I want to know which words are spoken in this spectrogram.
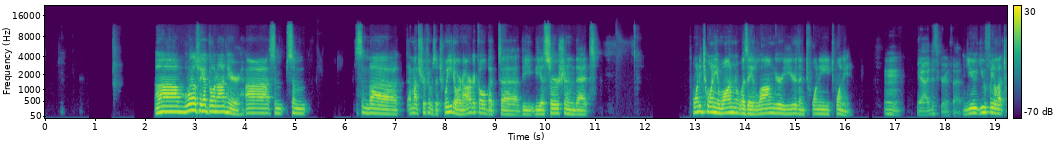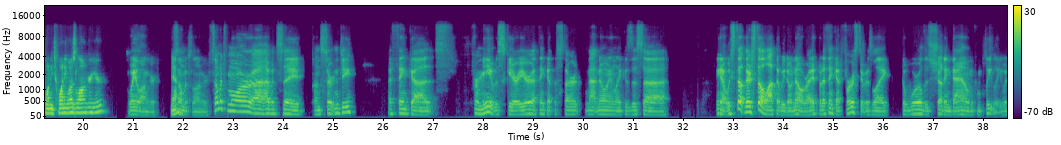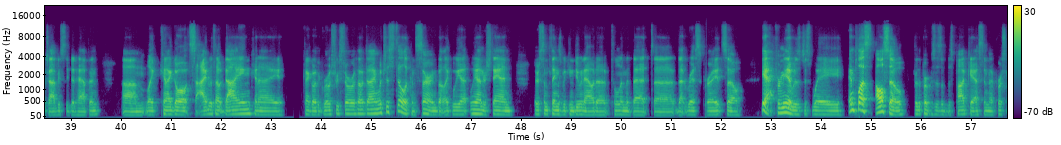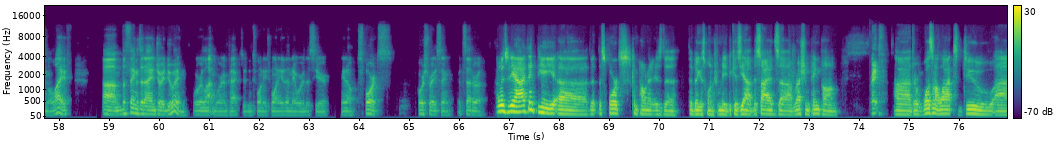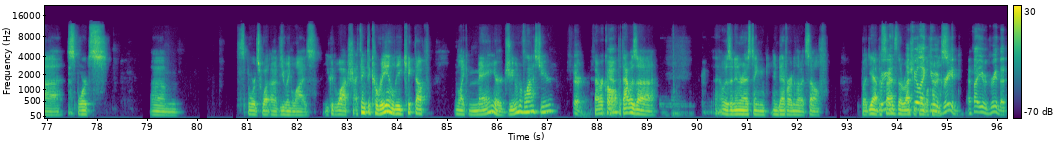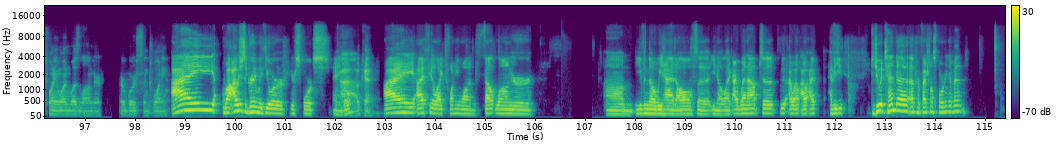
Um, what else we got going on here? Uh, some some some. Uh, I'm not sure if it was a tweet or an article, but uh, the the assertion that 2021 was a longer year than 2020. Mm, yeah, I disagree with that. You you feel that 2020 was a longer year? Way longer. Yeah. So much longer. So much more. Uh, I would say uncertainty. I think uh, for me it was scarier. I think at the start, not knowing like, is this uh, you know, we still there's still a lot that we don't know, right? But I think at first it was like the world is shutting down completely, which obviously did happen. Um, like, can I go outside without dying? Can I can I go to the grocery store without dying? Which is still a concern, but like we we understand there's some things we can do now to to limit that uh, that risk, right? So yeah, for me it was just way, and plus also for the purposes of this podcast and my personal life, um, the things that I enjoy doing were a lot more impacted in 2020 than they were this year. You know, sports, horse racing, etc. It was yeah. I think the uh, the, the sports component is the the biggest one for me because yeah, besides uh, Russian ping pong, Right. uh, there wasn't a lot to do uh, sports um, sports uh, viewing wise. You could watch. I think the Korean League kicked up in like May or June of last year, Sure. if I recall. Yeah. But that was a that was an interesting endeavor in and of itself. But yeah, besides the Russian, I feel like you tennis- agreed. I thought you agreed that 21 was longer or worse than 20. I well, I was just agreeing with your your sports angle. Ah, okay. I I feel like 21 felt longer. Um, even though we had all of the, you know, like I went out to I, I, I have you did you attend a, a professional sporting event?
